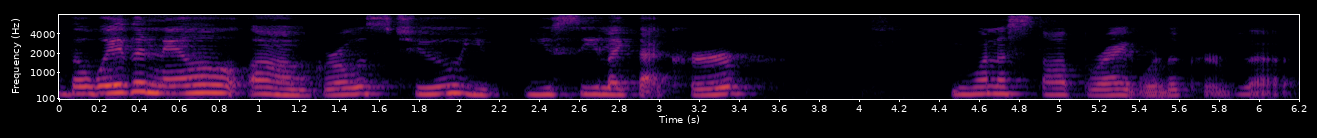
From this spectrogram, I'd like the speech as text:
The way the nail um, grows too, you, you see like that curve. You want to stop right where the curve's at.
